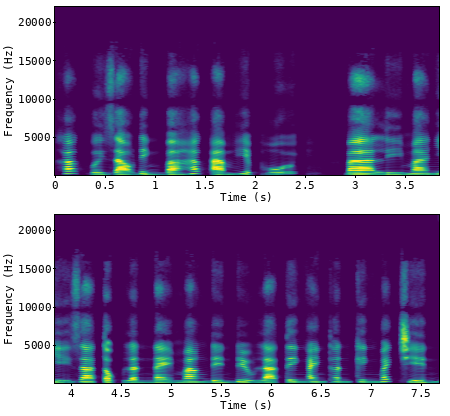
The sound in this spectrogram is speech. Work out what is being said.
Khác với giáo đình và Hắc ám hiệp hội, ba lý ma nhĩ gia tộc lần này mang đến đều là tinh anh thân kinh bách chiến,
